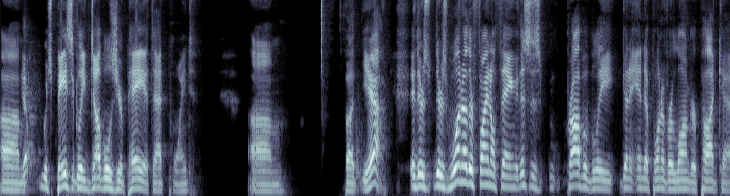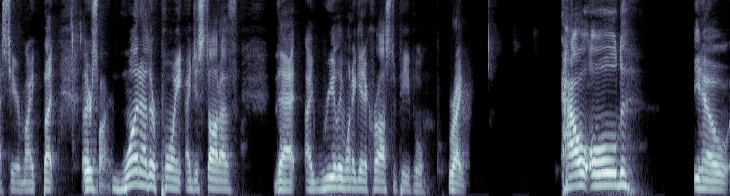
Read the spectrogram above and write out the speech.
um, Yep. which basically doubles your pay at that point. Um, but yeah, there's there's one other final thing. This is probably going to end up one of our longer podcasts here, Mike. But there's fine. one other point I just thought of that I really want to get across to people. Right. How old? You know,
